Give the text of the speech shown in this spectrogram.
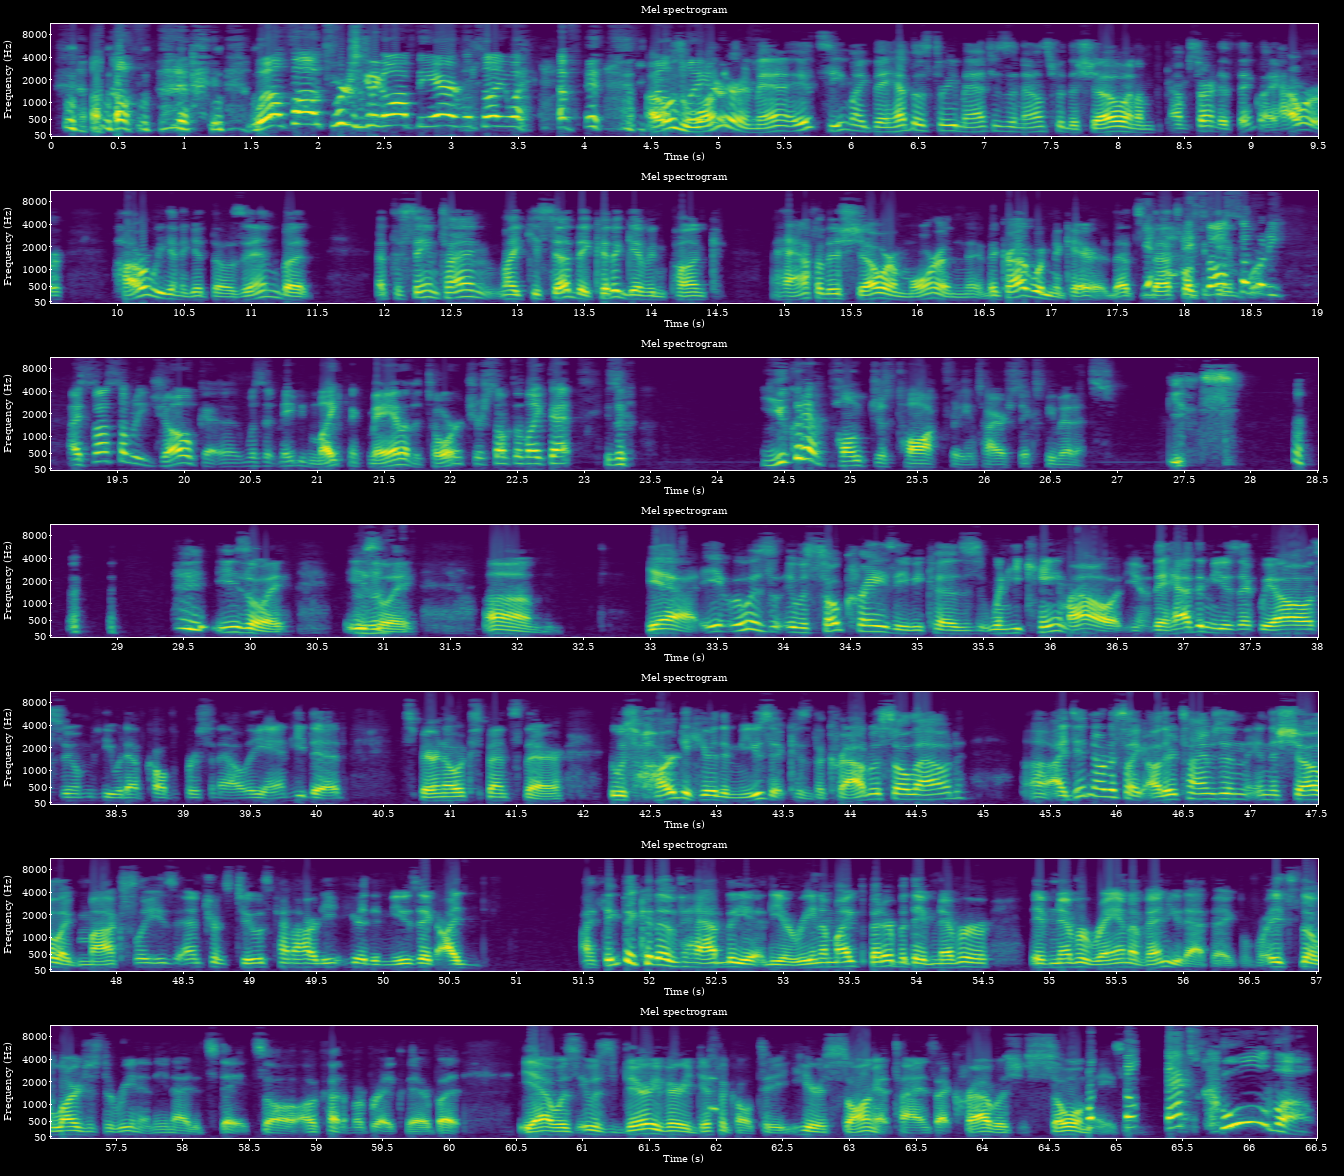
well, folks, we're just going to go off the air and we'll tell you what happens. I was later. wondering, man. It seemed like they had those three matches announced for the show, and I'm I'm starting to think like, how are how are we going to get those in? But at the same time, like you said, they could have given Punk half of this show or more, and the, the crowd wouldn't have cared. That's yeah, that's what I saw somebody. For. I saw somebody joke. Uh, was it maybe Mike McMahon of the Torch or something like that? He's like, you could have Punk just talk for the entire sixty minutes. Yes. Easily, easily. Mm-hmm. Um, yeah, it, was it was so crazy because when he came out, you know, they had the music. We all assumed he would have cult of personality, and he did. Spare no expense there. It was hard to hear the music because the crowd was so loud. Uh, I did notice like other times in in the show, like Moxley's entrance too, was kind of hard to hear the music. I I think they could have had the the arena mic'd better, but they've never they've never ran a venue that big before. It's the largest arena in the United States, so I'll, I'll cut them a break there. But yeah, it was it was very very difficult to hear his song at times. That crowd was just so amazing. That's cool though.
